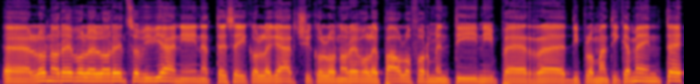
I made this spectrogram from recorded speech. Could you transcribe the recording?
eh, l'onorevole Lorenzo Viviani e in attesa di collegarci con l'onorevole Paolo Formentini per eh, Diplomaticamente,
